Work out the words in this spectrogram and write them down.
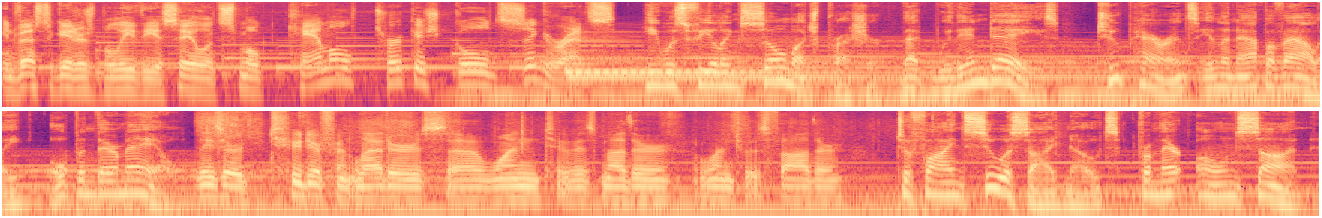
Investigators believe the assailant smoked camel Turkish gold cigarettes. he was feeling so much pressure that within days, two parents in the Napa Valley opened their mail These are two different letters, uh, one to his mother, one to his father. to find suicide notes from their own son.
